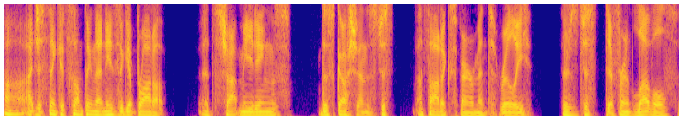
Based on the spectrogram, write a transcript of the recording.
Uh, I just think it's something that needs to get brought up. It's shop meetings, discussions, just a thought experiment, really. There's just different levels.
